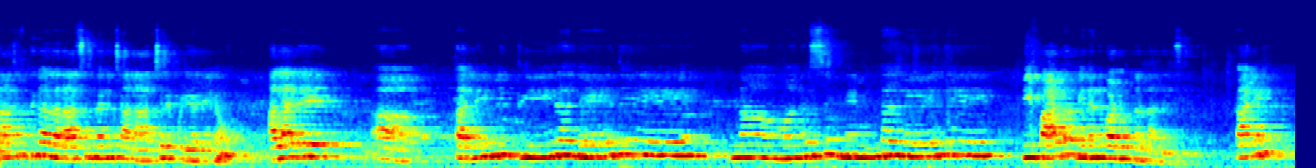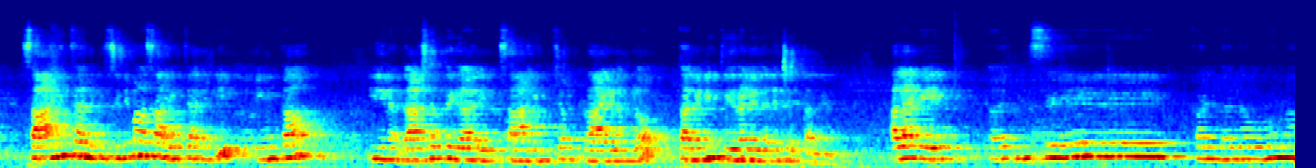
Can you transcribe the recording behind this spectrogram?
దాశరథి గారు రాసిందని చాలా ఆశ్చర్యపోయా నేను. అలాగే తల్లిని తీరలేదే నా మనసు నిండలేదే. ఈ పాట వినని వాళ్ళు ఉన్నారు నాకు తెలిసి. కానీ సాహిత్యానికి సినిమా సాహిత్యానికి ఇంకా ఈయన దాశరథి గారి సాహిత్యం రాయడంలో తనని తీరలేదని చెప్తాను నేను. అలాగే కలిసే కళ్ళలోనా.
